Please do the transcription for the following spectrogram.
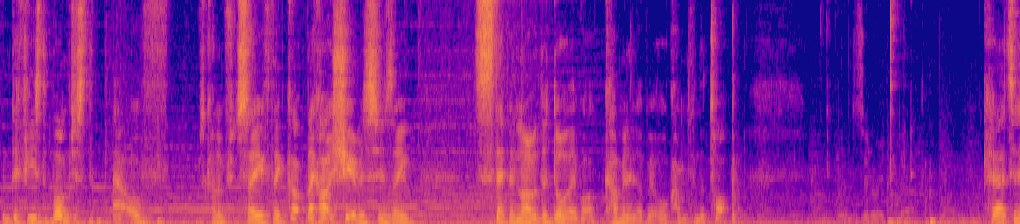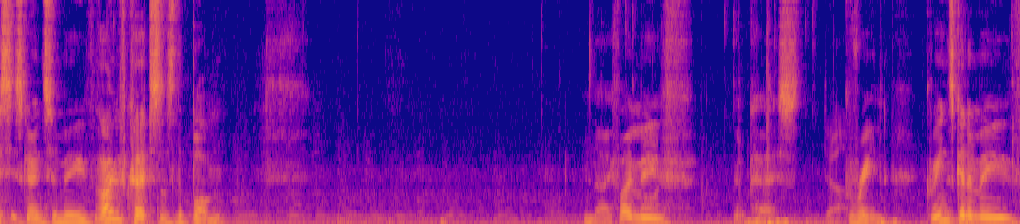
and defuse the bomb just out of, just kind of say if they, got, they can't shoot him as soon as they step in line with the door, they've got to come in a little bit or come from the top. Curtis is going to move, if I move Curtis onto the bomb, no, if I move Curtis, Green, Green's going to move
